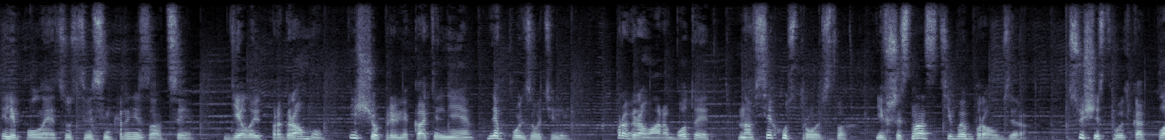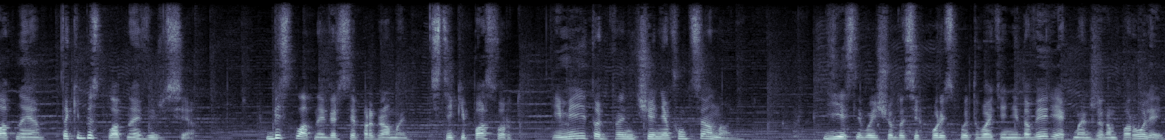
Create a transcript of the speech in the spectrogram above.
или полное отсутствие синхронизации делает программу еще привлекательнее для пользователей. Программа работает на всех устройствах и в 16 веб-браузерах. Существует как платная, так и бесплатная версия. Бесплатная версия программы Sticky Password имеет ограничения в функционале. Если вы еще до сих пор испытываете недоверие к менеджерам паролей,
